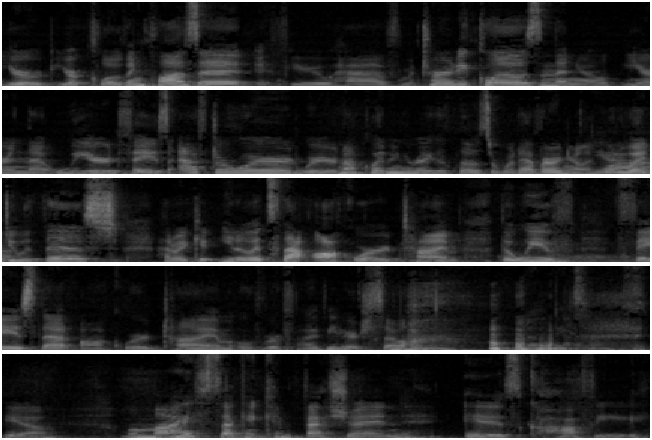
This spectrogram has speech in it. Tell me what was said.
your your clothing closet if you have maternity clothes and then you're you're in that weird phase afterward where you're not quite in your regular clothes or whatever and you're like what do I do with this how do I get you know it's that awkward time that we've phased that awkward time over 5 years so Mm-hmm. No, that makes sense. yeah Well, my second confession is coffee.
